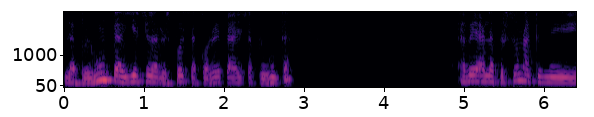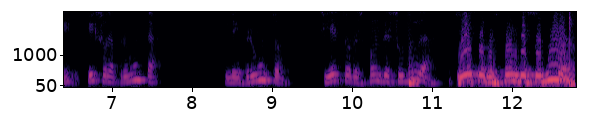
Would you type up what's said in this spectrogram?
la pregunta y esta es la respuesta correcta a esa pregunta? A ver, a la persona que me que hizo la pregunta, le pregunto si esto responde su duda. Si esto responde su duda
